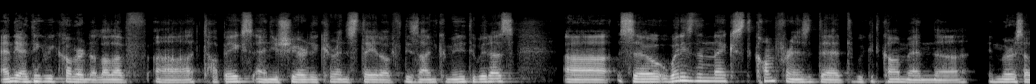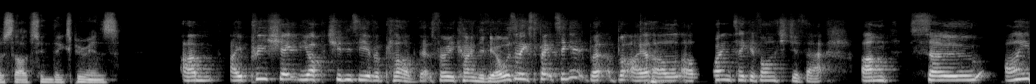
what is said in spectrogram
Andy, I think we covered a lot of uh, topics and you shared the current state of design community with us. Uh, so when is the next conference that we could come and uh, immerse ourselves in the experience? Um, I appreciate the opportunity of a plug. That's very kind of you. I wasn't expecting it, but but I, will I'll try and take advantage of that. Um, so I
